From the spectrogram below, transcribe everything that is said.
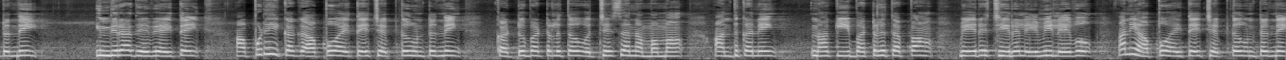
ఉంటుంది. ఇందిరాదేవి అయితే అప్పుడే ఇక అప్పు అయితే చెప్తూ ఉంటుంది. కట్టుబట్టలతో వచ్చేసాను అమ్మమ్మ. అందుకని నాకు ఈ బట్టలు తప్ప వేరే చీరలు ఏమీ లేవు అని అప్పు అయితే చెప్తూ ఉంటుంది.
